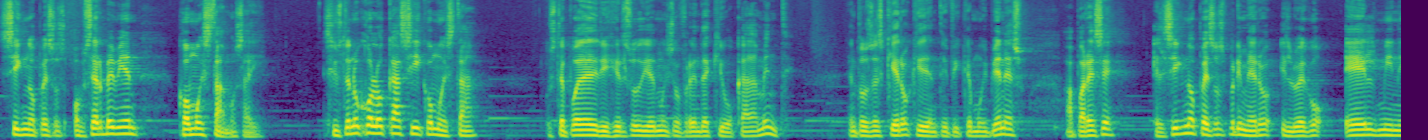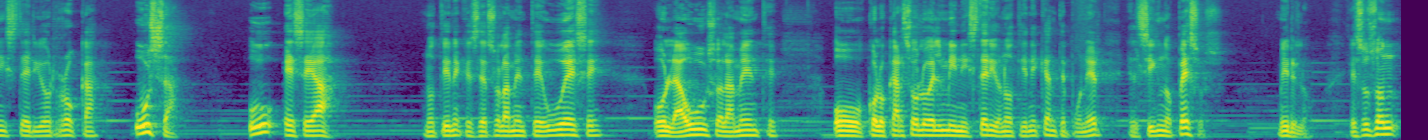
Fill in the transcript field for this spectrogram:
signo pesos. Observe bien cómo estamos ahí. Si usted no coloca así como está, usted puede dirigir su diezmo y su ofrenda equivocadamente. Entonces quiero que identifique muy bien eso. Aparece el signo pesos primero y luego el ministerio roca USA, USA. No tiene que ser solamente US o la U solamente o colocar solo el ministerio, no, tiene que anteponer el signo pesos. Mírelo, esos son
